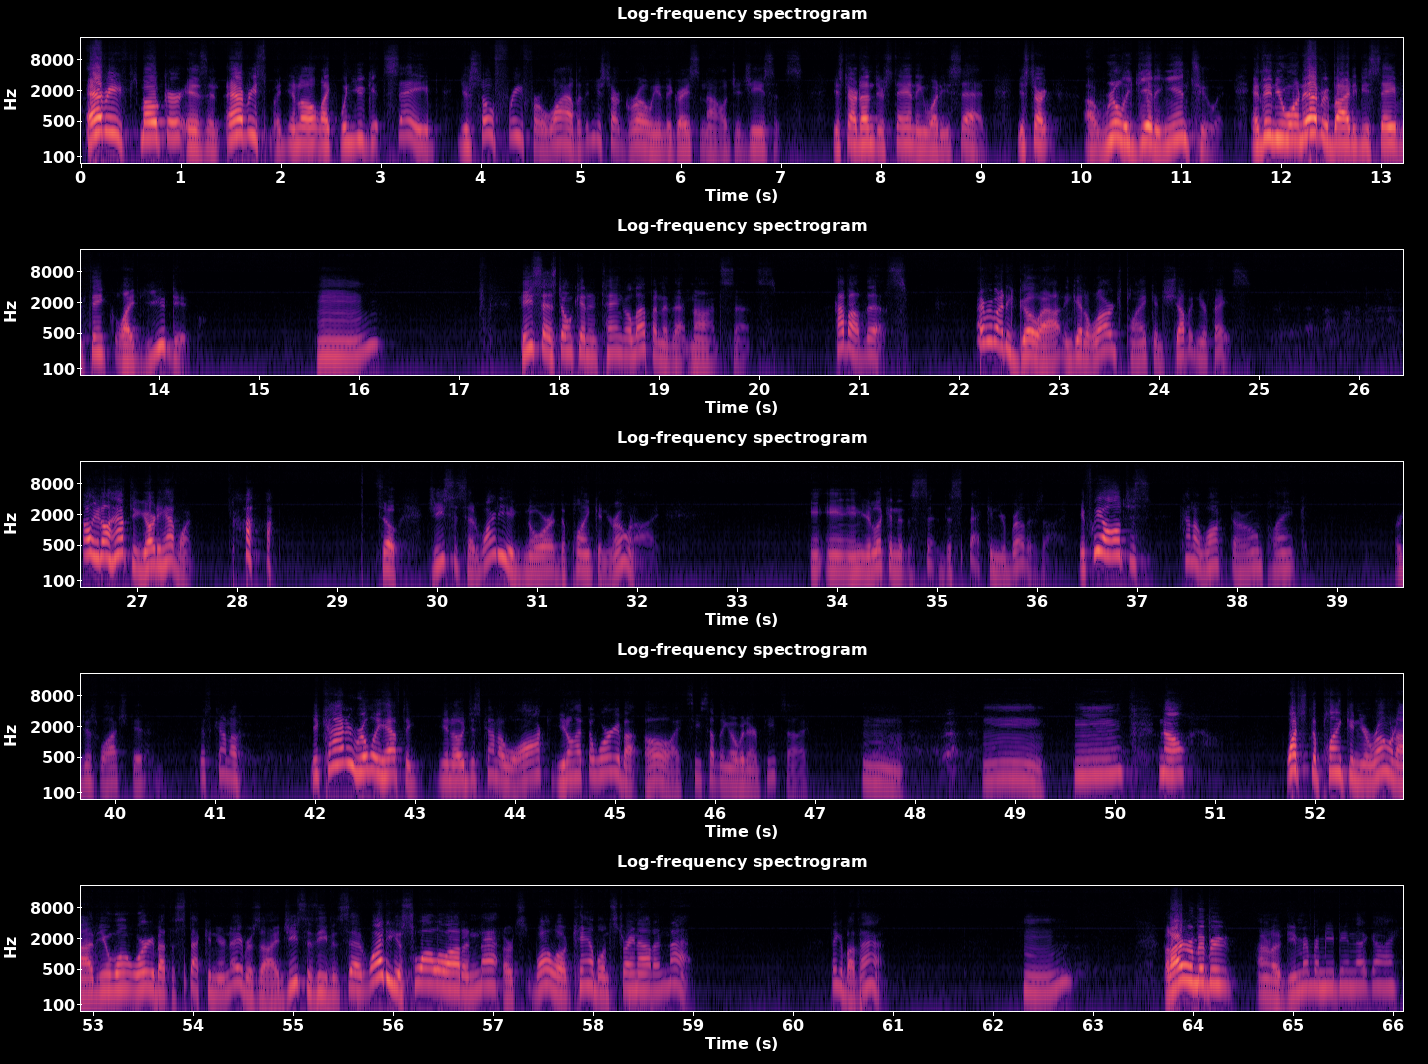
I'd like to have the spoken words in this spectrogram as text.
every smoker is in every, you know, like when you get saved, you're so free for a while, but then you start growing in the grace and knowledge of Jesus. You start understanding what he said. You start uh, really getting into it. And then you want everybody to be saved and think like you do. Hmm? He says don't get entangled up into that nonsense. How about this? Everybody go out and get a large plank and shove it in your face. Oh, you don't have to. You already have one. so Jesus said, why do you ignore the plank in your own eye? And, and, you're looking at the, the speck in your brother's eye. If we all just kind of walked our own plank or just watched it, just kind of you kind of really have to, you know, just kind of walk. You don't have to worry about, oh, I see something over there in Pete's eye. Hmm. Hmm. Hmm. No. Watch the plank in your own eye, and you won't worry about the speck in your neighbor's eye. Jesus even said, Why do you swallow out a gnat or swallow a camel and strain out a gnat? Think about that. Hmm. But I remember, I don't know, do you remember me being that guy?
